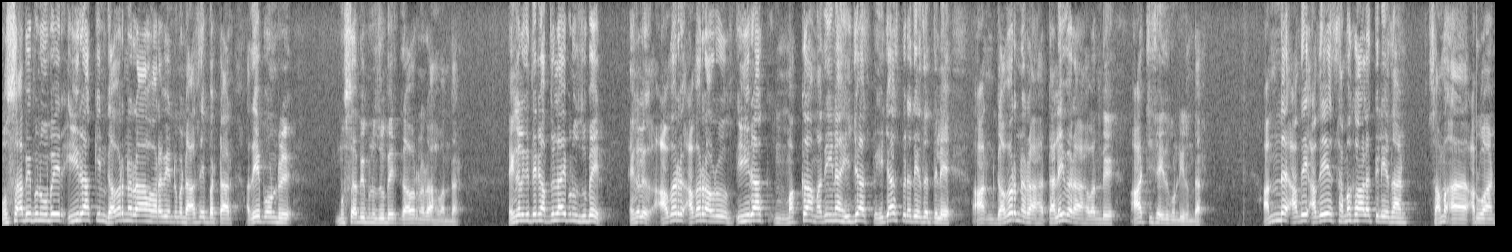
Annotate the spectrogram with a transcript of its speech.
முசாபிபின் உபேர் ஈராக்கின் கவர்னராக வர வேண்டும் என்று ஆசைப்பட்டார். அதே போன்று முசாபிபின் ஜுபேர் கவர்னராக வந்தார். எங்களுக்கு தெரியும் அப்துல்லா இபின் ஜுபைர். எங்களுக்கு அவர் அவர் அவர் Iraq Mecca Medina Hijaz Hijaz பிரதேசத்திலே கவர்னராக தலைவராக வந்து ஆட்சி செய்து கொண்டிருந்தார். அந்த அதே அதே சமகாலத்திலே தான் சம அருவான்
